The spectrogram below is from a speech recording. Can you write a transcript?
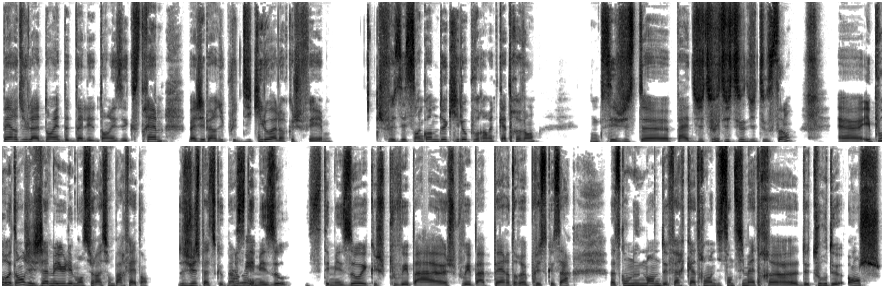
perdu là-dedans et d'aller dans les extrêmes, bah, j'ai perdu plus de 10 kilos alors que je fais je faisais 52 kilos pour 1m80. Donc c'est juste euh, pas du tout, du tout, du tout sain. Euh, et pour autant, j'ai jamais eu les mensurations parfaites. Hein. Juste parce que ben, ah c'était mes os, c'était mes os et que je pouvais pas, euh, je pouvais pas perdre plus que ça, parce qu'on nous demande de faire 90 cm de tour de hanche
